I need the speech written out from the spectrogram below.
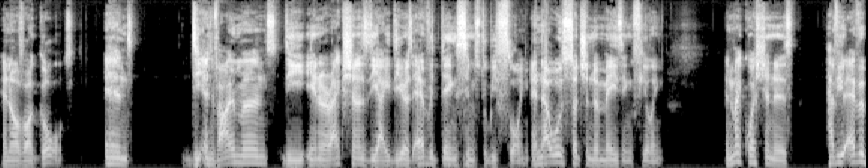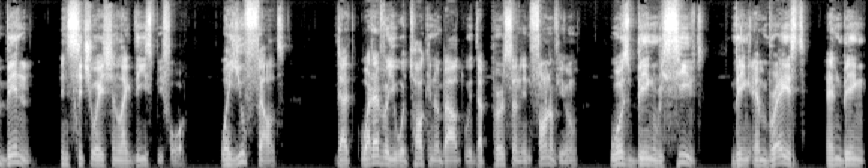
and of our goals. And the environment, the interactions, the ideas, everything seems to be flowing. And that was such an amazing feeling. And my question is, have you ever been in situation like these before where you felt that whatever you were talking about with that person in front of you was being received, being embraced and being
